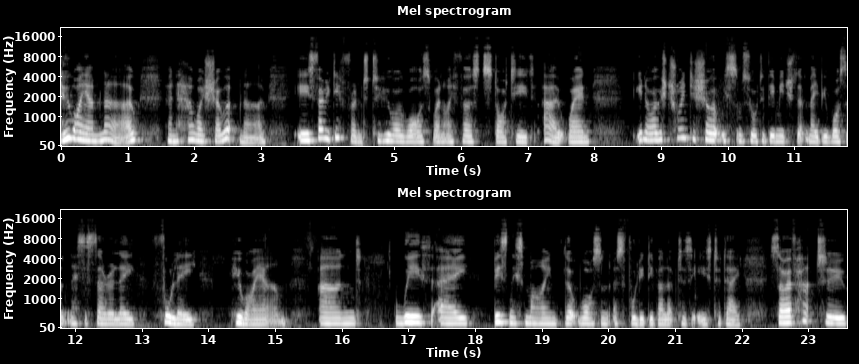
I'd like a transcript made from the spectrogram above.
Who I am now and how I show up now is very different to who I was when I first started out, when, you know, I was trying to show up with some sort of image that maybe wasn't necessarily fully who I am. And with a business mind that wasn't as fully developed as it is today. So I've had to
